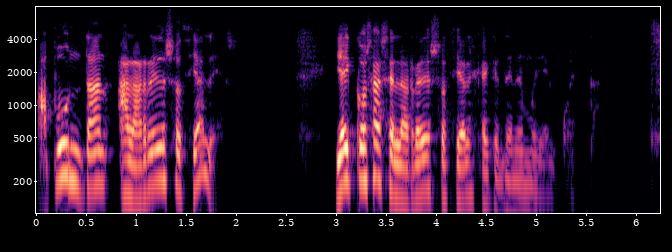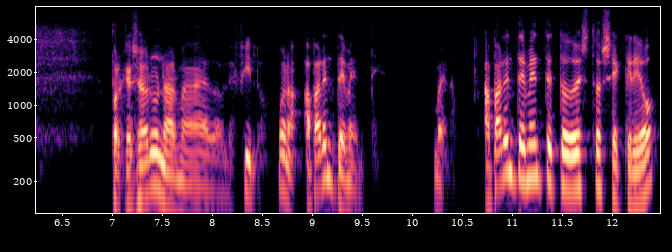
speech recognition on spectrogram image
apuntan a las redes sociales. Y hay cosas en las redes sociales que hay que tener muy en cuenta. Porque son un arma de doble filo. Bueno, aparentemente. Bueno, Aparentemente todo esto se creó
